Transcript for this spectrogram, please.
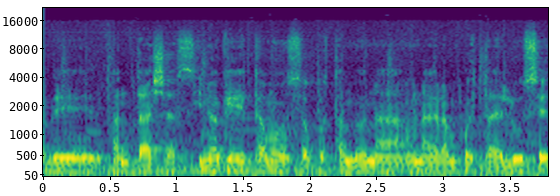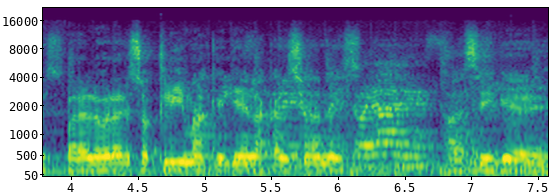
de pantallas, sino que estamos apostando a una, una gran puesta de luces para lograr esos climas que tienen las canciones. Así que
